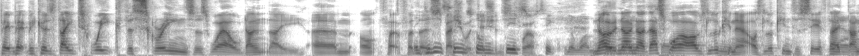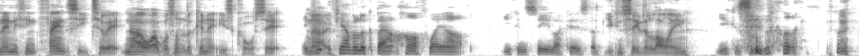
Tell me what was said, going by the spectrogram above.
be- be- because they tweak the screens as well, don't they? Um, on, for, for the special seem to on editions as well. one. No, no, they? no. That's So- what I was looking at. I was looking to see if they'd Yeah. done anything fancy to it. No, I wasn't looking at his corset. If, no, you, if you have a look about halfway up, you can see like a, you can see the line. you can see the line.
